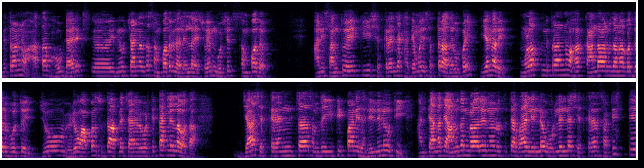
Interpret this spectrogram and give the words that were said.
मित्रांनो आता भाऊ डायरेक्ट न्यूज चॅनलचा संपादक झालेला आहे स्वयंघोषित संपादक. आणि सांगतोय की शेतकऱ्यांच्या खात्यामध्ये सत्तर हजार रुपये येणार आहेत. मुळात मित्रांनो हा कांदा अनुदानाबद्दल बोलतोय. जो व्हिडिओ आपण सुद्धा आपल्या चॅनलवरती टाकलेला होता. ज्या शेतकऱ्यांचा समजा ई पीक पाणी झालेली नव्हती आणि त्यांना ते अनुदान मिळालेलं नव्हतं त्या राहिलेल्या उरलेल्या शेतकऱ्यांसाठीच ते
